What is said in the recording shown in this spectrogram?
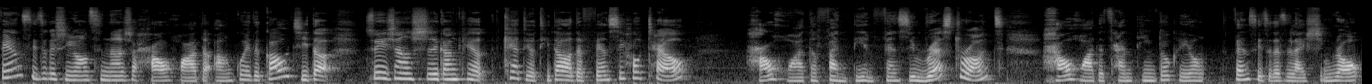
Fancy 这个形容词呢是豪华的、昂贵的、高级的，所以像是刚 Kate Kate 有提到的 fancy hotel，豪华的饭店 （fancy restaurant），豪华的餐厅都可以用 fancy 这个字来形容。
